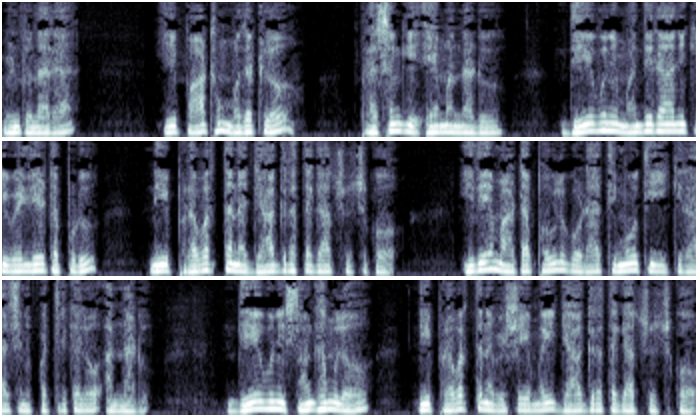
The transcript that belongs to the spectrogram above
వింటున్నారా? ఈ పాఠం మొదట్లో ప్రసంగి ఏమన్నాడు? దేవుని మందిరానికి వెళ్ళేటప్పుడు నీ ప్రవర్తన జాగ్రత్తగా చూసుకో. ఇదే మాట పౌలు కూడా తిమోతికి రాసిన పత్రికలో అన్నాడు. దేవుని సంఘములో నీ ప్రవర్తన విషయమై జాగ్రత్తగా చూసుకో.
